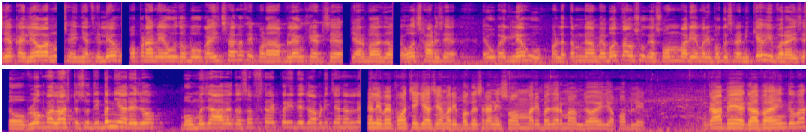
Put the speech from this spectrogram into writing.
જે કાંઈ લેવાનું છે અહીંયાથી લેવું. કપડા ને એવું તો બહુ કાંઈ ઈચ્છા નથી પણ આ બ્લેન્કેટ છે ત્યારબાદ ઓછાડ છે એવું કંઈક લેવું. એટલે તમને અમે બતાવશું કે સોમવારી અમારી બગસરાની કેવી ભરાય છે. તો બ્લોગમાં લાસ્ટ સુધી બન્યા રહેજો. બહુ મજા આવે તો સબસ્ક્રાઇબ કરી દેજો આપણી ચેનલને પેલી ભાઈ પહોંચી ગયા છે અમારી બગસરાની સોમવારી બજારમાં. આમ જોઈ લ્યો પબ્લિક ગાભે ગાભા હિન્દુબા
